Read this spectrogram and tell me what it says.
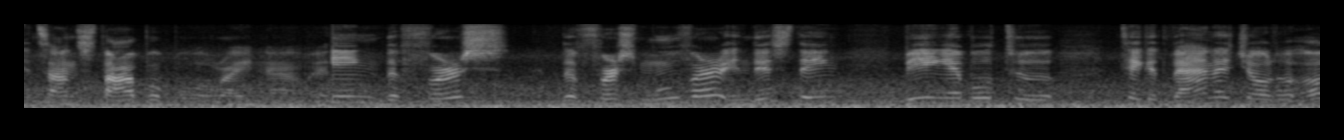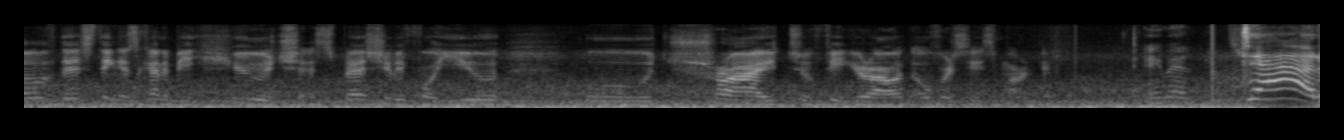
it's unstoppable right now. Being the first the first mover in this thing being able to take advantage of all of this thing is going to be huge especially for you who try to figure out overseas market Amen. Dad,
